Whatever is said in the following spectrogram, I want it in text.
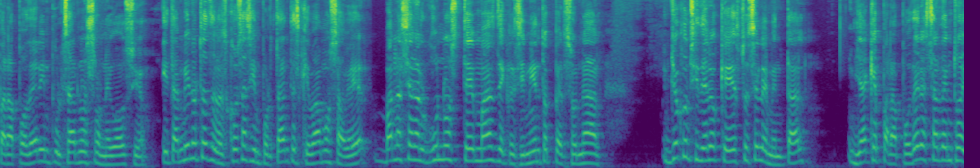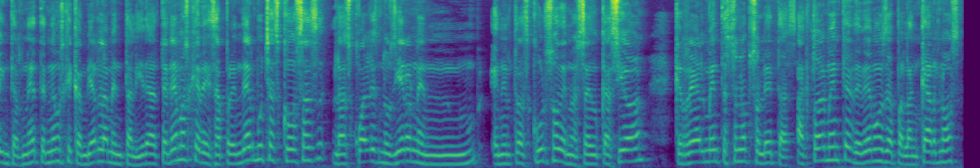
para poder impulsar nuestro negocio. Y también otras de las cosas importantes que vamos a ver van a ser algunos temas de crecimiento personal. Yo considero que esto es elemental ya que para poder estar dentro de Internet tenemos que cambiar la mentalidad, tenemos que desaprender muchas cosas las cuales nos dieron en, el transcurso de nuestra educación que realmente son obsoletas. Actualmente debemos de apalancarnos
